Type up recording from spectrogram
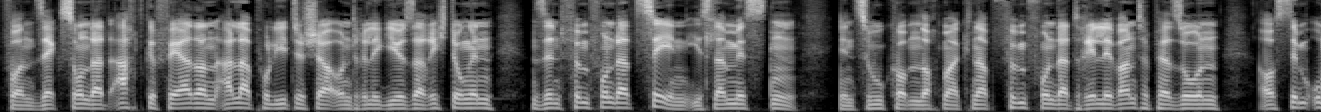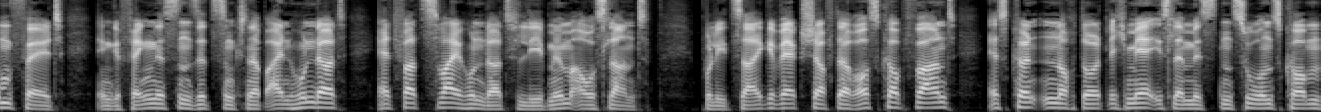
Von 608 Gefährdern aller politischer und religiöser Richtungen sind 510 Islamisten. Hinzu kommen nochmal knapp 500 relevante Personen aus dem Umfeld. In Gefängnissen sitzen knapp 100, etwa 200 leben im Ausland. Polizeigewerkschafter Roskopf warnt, es könnten noch deutlich mehr Islamisten zu uns kommen,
